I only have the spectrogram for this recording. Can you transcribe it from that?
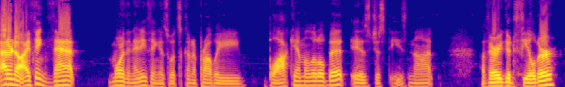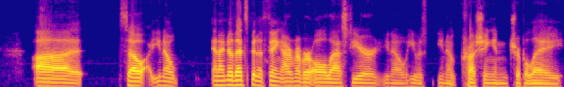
I don't know. I think that more than anything is what's going to probably block him a little bit. Is just he's not a very good fielder. Uh, so you know, and I know that's been a thing. I remember all last year, you know, he was, you know, crushing in AAA,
